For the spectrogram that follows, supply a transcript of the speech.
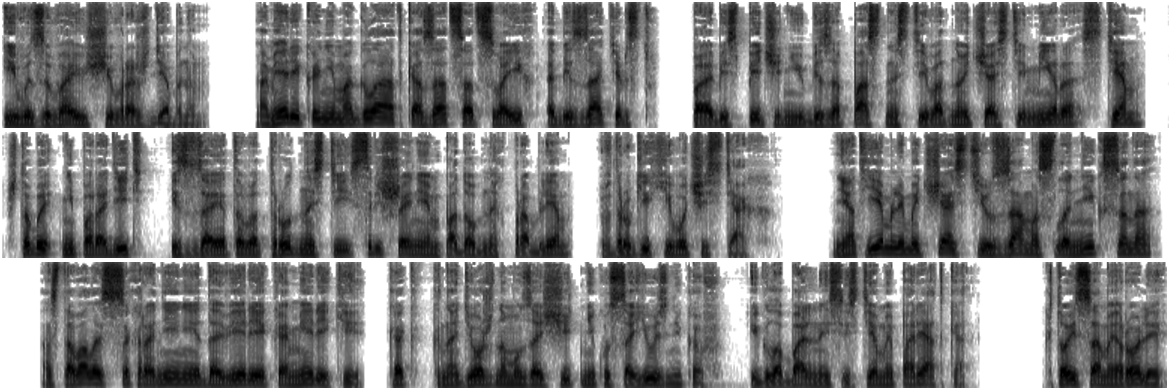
и вызывающе враждебным. Америка не могла отказаться от своих обязательств по обеспечению безопасности в одной части мира с тем, чтобы не породить из-за этого трудностей с решением подобных проблем в других его частях. Неотъемлемой частью замысла Никсона оставалось сохранение доверия к Америке как к надежному защитнику союзников и глобальной системы порядка, к той самой роли,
